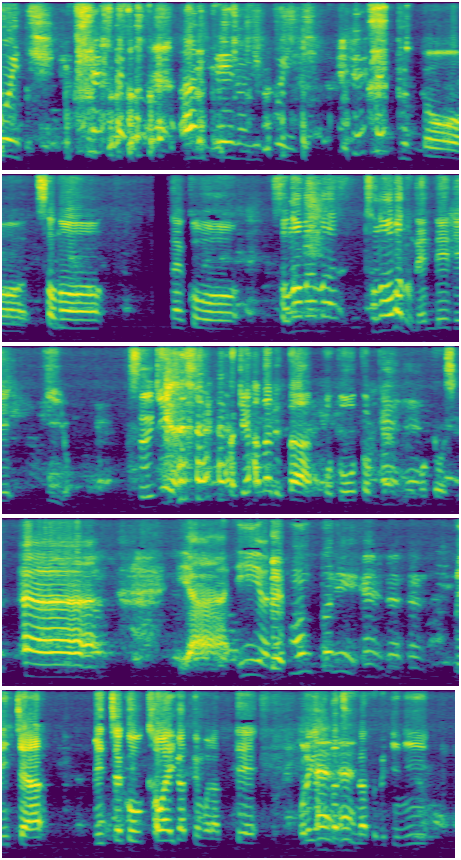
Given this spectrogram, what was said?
コイチ。安定のニコイチ。とそのなんかこうそのままそのままの年齢でいいよすげえかけ離れた弟みたいな思ってほしいああ。いやー、いいよねで。本当に。うんうんうん。めっちゃめっちゃこう可愛がってもらって俺が二十歳になった時にこううん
